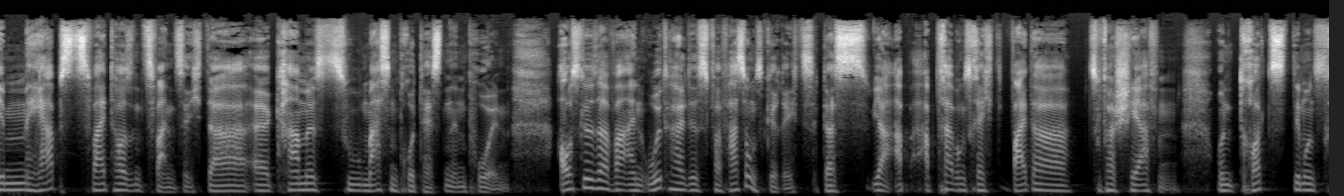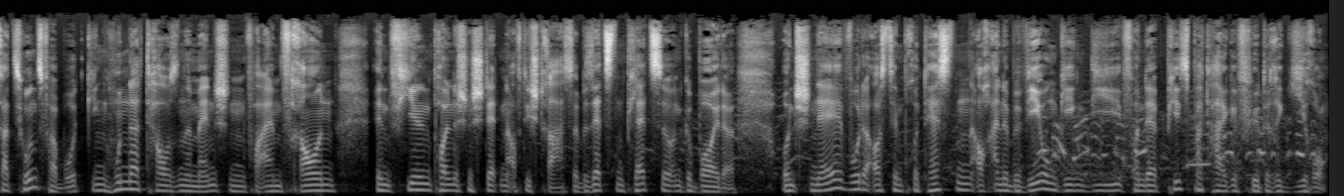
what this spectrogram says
Im Herbst 2020, da äh, kam es zu Massenprotesten in Polen. Auslöser war ein Urteil des Verfassungsgerichts, das ja Ab Abtreibungsrecht weiter zu verschärfen. Und trotz Demonstrationsverbot gingen Hunderttausende Menschen, vor allem Frauen, in vielen polnischen Städten auf die Straße, besetzten Plätze und Gebäude. Und schnell wurde aus den Protesten auch eine Bewegung gegen die von der PiS-Partei geführte Regierung.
